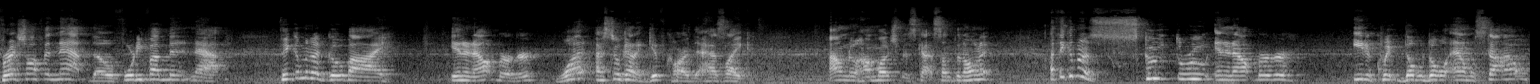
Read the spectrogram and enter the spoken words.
Fresh off a nap though, 45 minute nap. Think I'm gonna go buy In-N-Out Burger. What? I still got a gift card that has like I don't know how much, but it's got something on it. I think I'm gonna scoot through In-N-Out Burger, eat a quick double double animal style,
